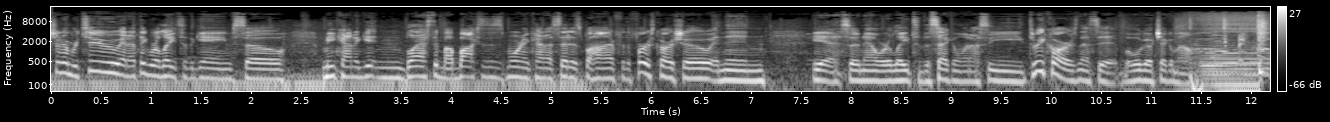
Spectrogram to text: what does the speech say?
Question number two, and I think we're late to the game, so me kind of getting blasted by boxes this morning kind of set us behind for the first car show, and then, yeah, so now we're late to the second one. I see three cars and that's it, but we'll go check them out.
